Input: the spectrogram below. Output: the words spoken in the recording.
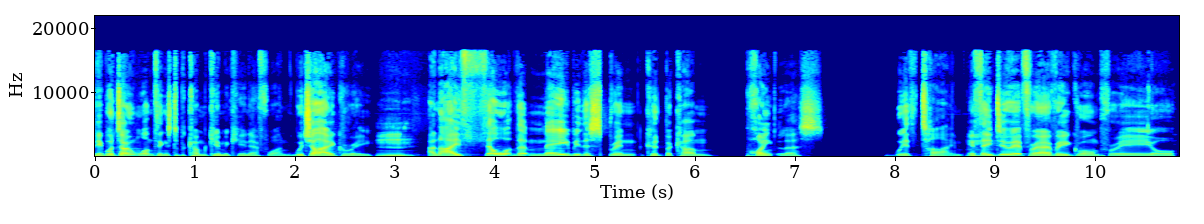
People don't want things to become gimmicky in F1, which I agree. Mm. And I thought that maybe the sprint could become pointless with time if Mm. they do it for every Grand Prix. Or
